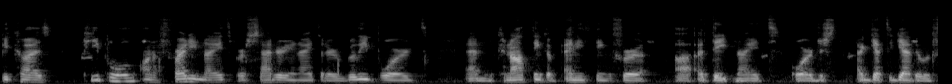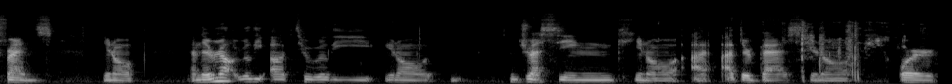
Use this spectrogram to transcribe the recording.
because people on a Friday night or Saturday night that are really bored and cannot think of anything for uh, a date night or just a get together with friends, you know, and they're not really up to really, you know, dressing, you know, at, at their best, you know, or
